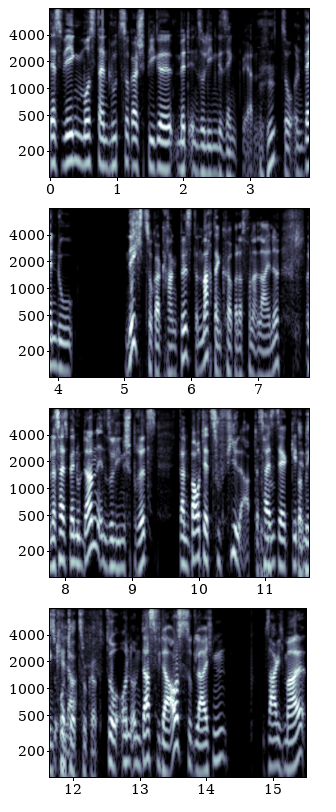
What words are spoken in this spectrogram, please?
Deswegen muss dein Blutzuckerspiegel mit Insulin gesenkt werden. Mhm. So, und wenn du nicht zuckerkrank bist, dann macht dein Körper das von alleine. Und das heißt, wenn du dann Insulin spritzt, dann baut der zu viel ab. Das heißt, der geht Da in den bist Keller. unterzuckert. So, und um das wieder auszugleichen, sage ich mal,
